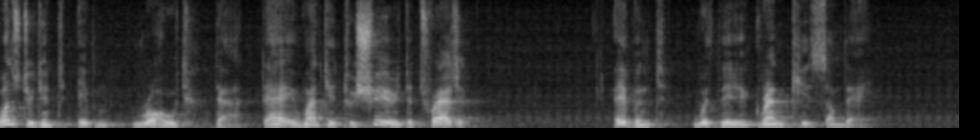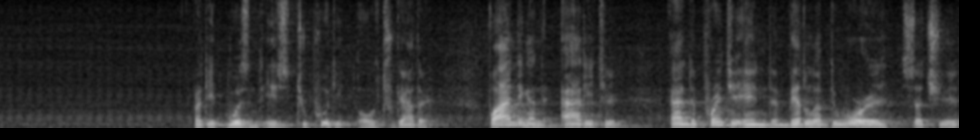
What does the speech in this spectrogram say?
One student even wrote that they wanted to share the tragic event with the grandkids someday. But it wasn't easy to put it all together. Finding an editor and a printer in the middle of the war such a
